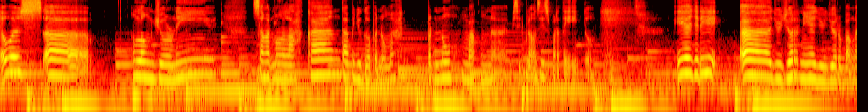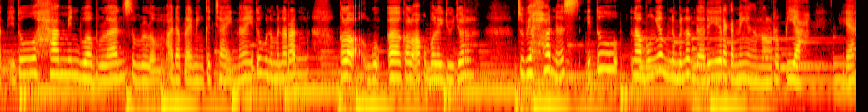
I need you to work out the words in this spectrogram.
it was a long journey. Sangat melelahkan tapi juga penuh penuh makna bisa bilang sih seperti itu iya jadi uh, jujur nih ya jujur banget. Itu hamin dua bulan sebelum ada planning ke China itu bener-beneran kalau uh, kalau aku boleh jujur to be honest itu nabungnya bener-bener dari rekening yang nol rupiah ya.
